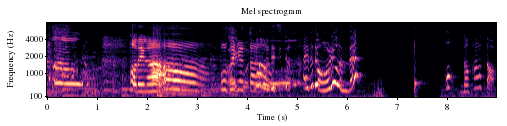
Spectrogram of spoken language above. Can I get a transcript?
됐다. 선행아 고생했다. 아이고, 야, 근데 진짜 아니 근데 어려운데? 어 나 살았다.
